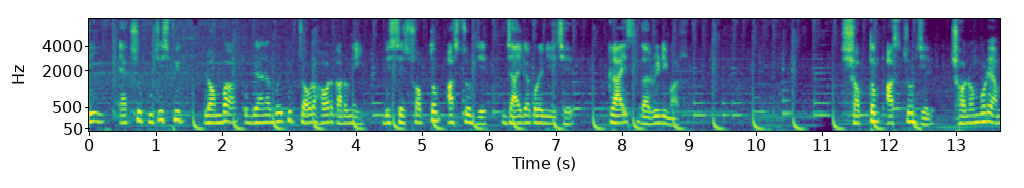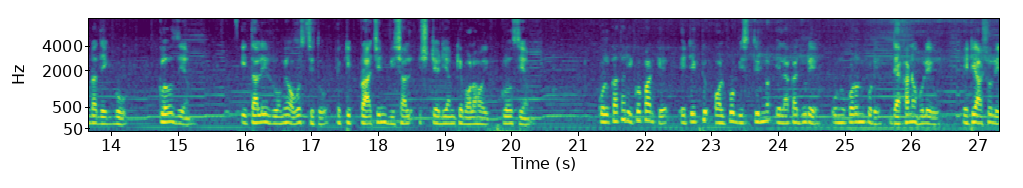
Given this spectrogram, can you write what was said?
এই একশো পঁচিশ ফিট লম্বা ও বিরানব্বই ফিট চওড়া হওয়ার কারণেই বিশ্বের সপ্তম আশ্চর্যে জায়গা করে নিয়েছে ক্রাইস্ট দ্য রিডিমার। সপ্তম আশ্চর্যের ছ নম্বরে আমরা দেখব ক্লোজিয়াম ইতালির রোমে অবস্থিত একটি প্রাচীন বিশাল স্টেডিয়ামকে বলা হয় ক্লোসিয়াম। কলকাতার ইকো পার্কে এটি একটি অল্প বিস্তীর্ণ এলাকা জুড়ে অনুকরণ করে দেখানো হলেও এটি আসলে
